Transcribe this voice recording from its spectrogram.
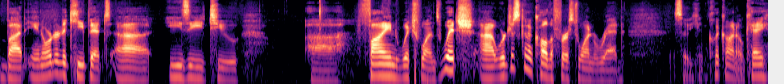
but in order to keep it uh, easy to uh, find which one's which, uh, we're just going to call the first one red. So you can click on OK.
